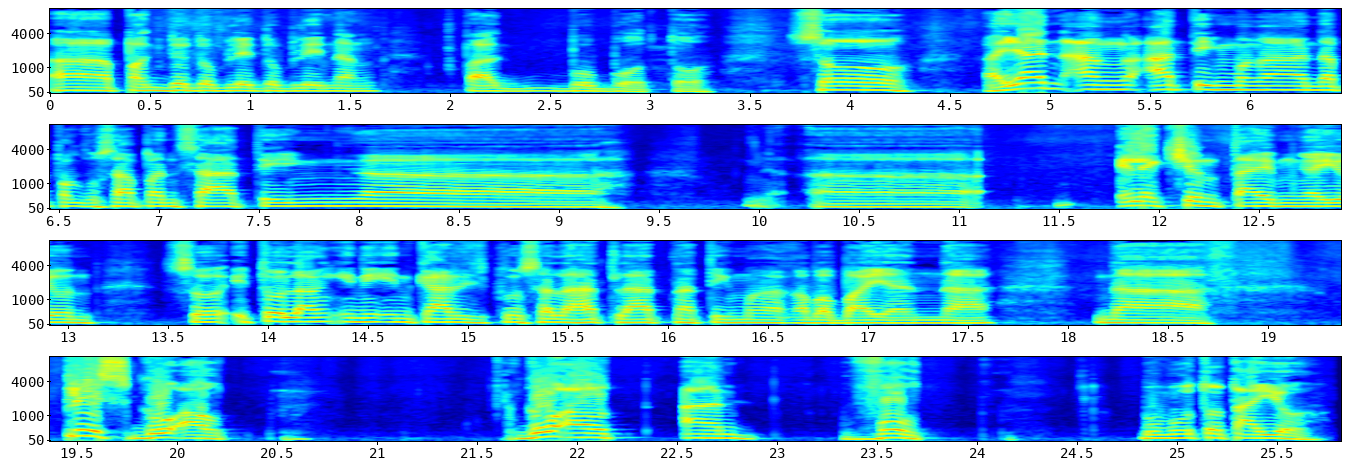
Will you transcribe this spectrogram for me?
ah, pagdodoble-doble ng pagboboto. So, ayan ang ating mga napag-usapan sa ating ah, ah, election time ngayon. So ito lang ini-encourage ko sa lahat-lahat nating mga kababayan na na please go out. Go out and vote. Bumoto tayo.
